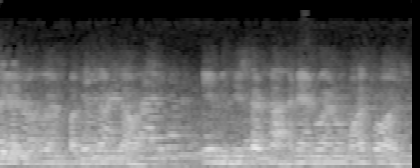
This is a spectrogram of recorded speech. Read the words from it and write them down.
છે. પદ જુદા જુદા હોય એ વિધિસર થાય અને એનું એનું મહત્વ હોય છે.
